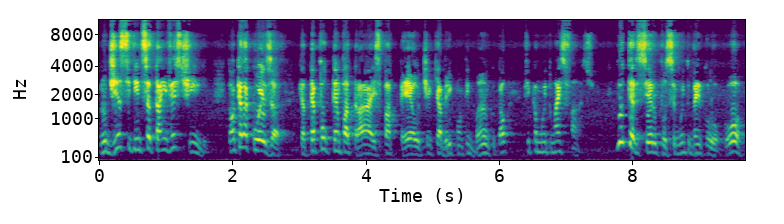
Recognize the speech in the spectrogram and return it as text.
No dia seguinte você está investindo. Então, aquela coisa que até pouco tempo atrás, papel, tinha que abrir conta em banco e tal, fica muito mais fácil. E o terceiro que você muito bem colocou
